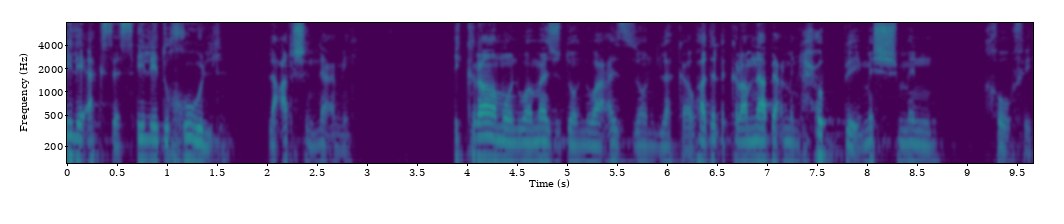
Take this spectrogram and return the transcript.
إلي أكسس إلي دخول لعرش النعمة. إكرام ومجد وعز لك. وهذا الإكرام نابع من حبي مش من خوفي.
